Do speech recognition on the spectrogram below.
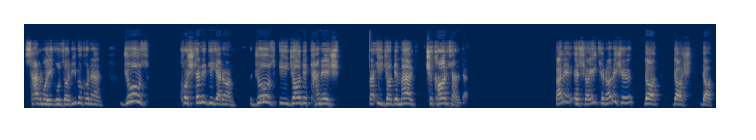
سرمایه گذاری بکنن جز کشتن دیگران جز ایجاد تنش و ایجاد مرگ چه کار کردن؟ بله اسرائیل کنارش داد داشت داد.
